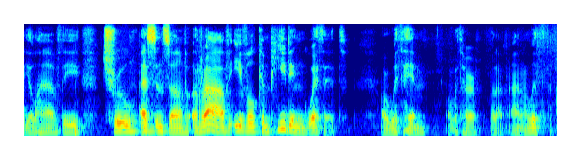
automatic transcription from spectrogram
you'll have the true essence of Rav, evil, competing with it, or with him, or with her, whatever. I don't know, with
